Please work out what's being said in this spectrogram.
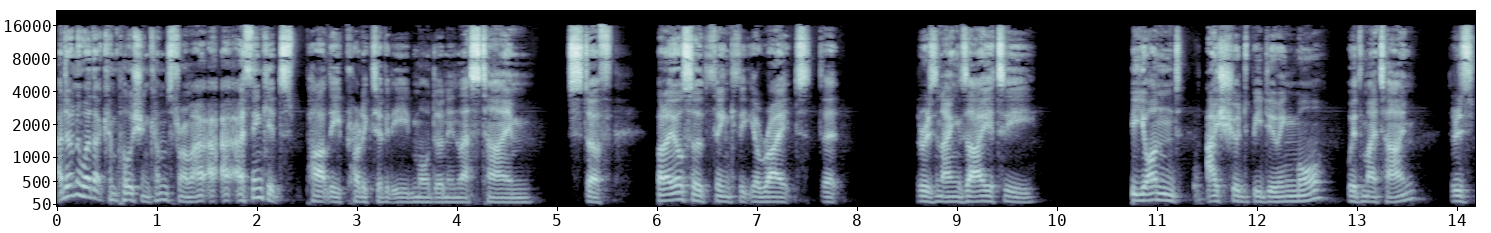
I don't know where that compulsion comes from. I, I, I think it's partly productivity, more done in less time stuff, but I also think that you're right that there is an anxiety beyond I should be doing more with my time. There is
